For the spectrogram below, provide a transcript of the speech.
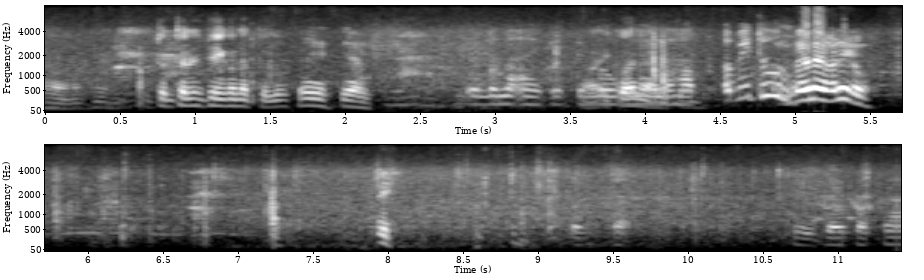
Ah, Iton talintingon na tulo. Ay, yan. Wala na ay Ah, ikaw na na. lahat. Abi ito. Ano na, ano yun? Sigay pa ka.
